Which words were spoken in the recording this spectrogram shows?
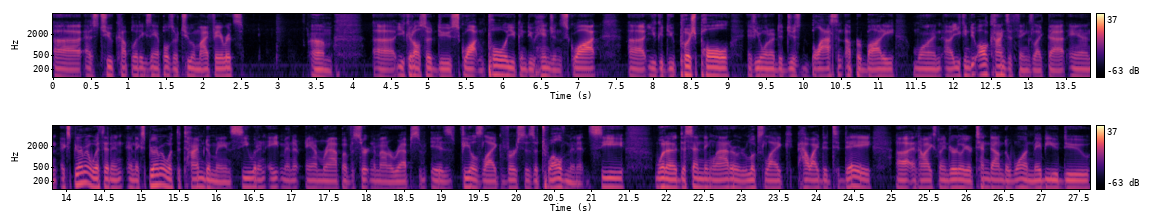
uh, as two couplet examples or two of my favorites. Um, uh, you could also do squat and pull. You can do hinge and squat. Uh, you could do push pull if you wanted to just blast an upper body one. Uh, you can do all kinds of things like that and experiment with it and, and, experiment with the time domain. See what an eight minute AMRAP of a certain amount of reps is feels like versus a 12 minute. See what a descending ladder looks like. How I did today uh, and how I explained earlier, 10 down to one. Maybe you do,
